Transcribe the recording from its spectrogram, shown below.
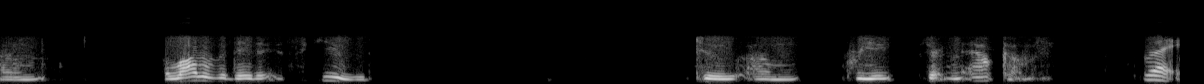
um, a lot of the data is skewed to um, create certain outcomes. Right.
